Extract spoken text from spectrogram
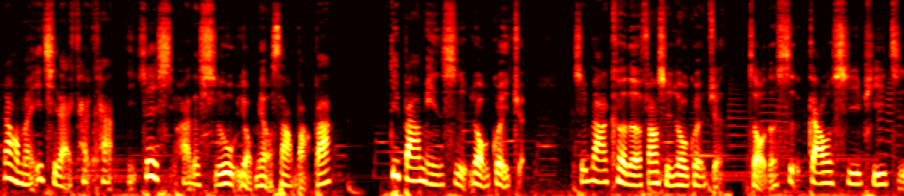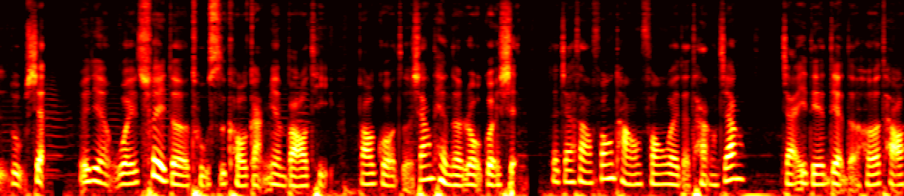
让我们一起来看看你最喜欢的食物有没有上榜吧。第八名是肉桂卷。星巴克的方形肉桂卷走的是高 CP 值路线，有一点微脆的吐司口感面包体，包裹着香甜的肉桂馅，再加上蜂糖风味的糖浆，加一点点的核桃，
